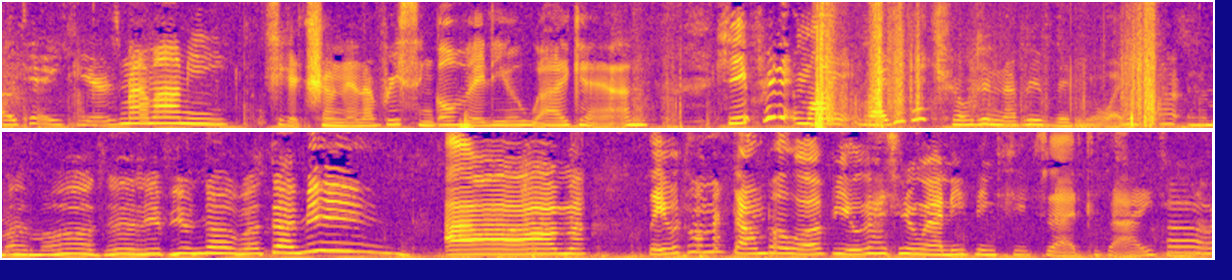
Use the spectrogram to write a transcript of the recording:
Okay, here's my mommy. She gets shown in every single video I can. She pretty much, why do you get shown in every video I can? I am a model if you know what I mean. Um, leave a comment down below if you guys know anything she said, because I do not.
